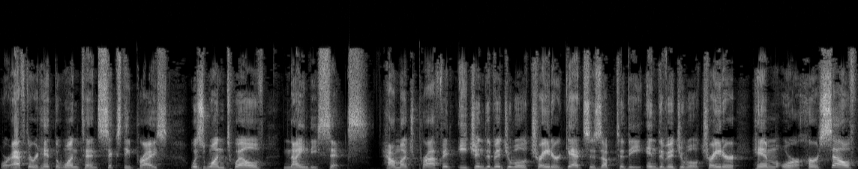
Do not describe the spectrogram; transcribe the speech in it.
or after it hit the 110.60 price was 112.96. How much profit each individual trader gets is up to the individual trader, him or herself,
